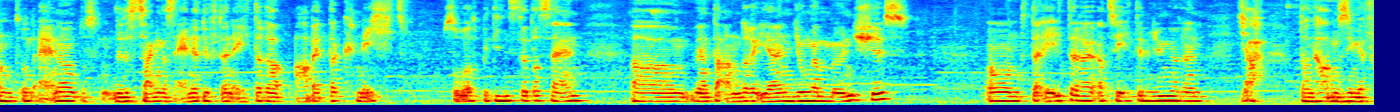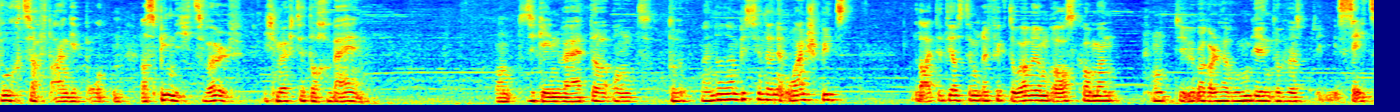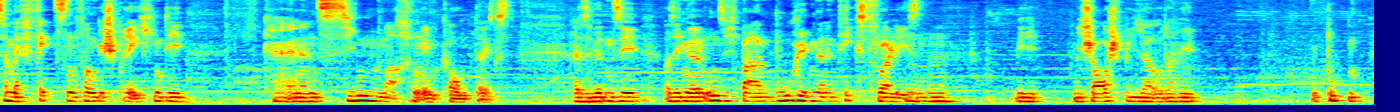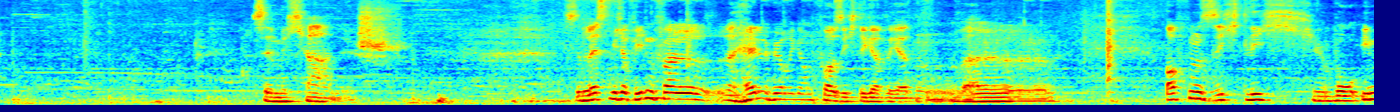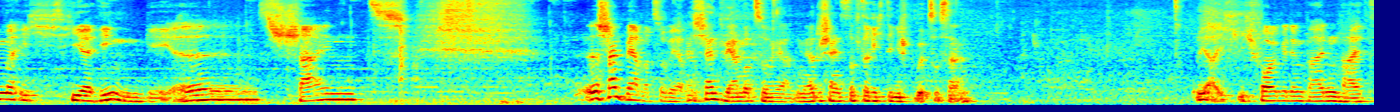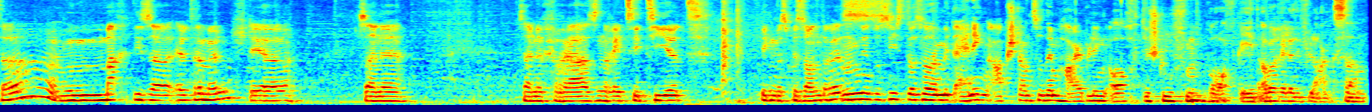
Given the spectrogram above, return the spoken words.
und, und einer, das würde sagen, das eine dürfte ein älterer Arbeiterknecht, sowas Bediensteter sein, ähm, während der andere eher ein junger Mönch ist. Und der Ältere erzählt dem Jüngeren, ja, dann haben sie mir Fruchtsaft angeboten. Was bin ich, zwölf? Ich möchte doch Wein. Und sie gehen weiter und du, wenn du ein bisschen deine Ohren spitzt, Leute, die aus dem Refektorium rauskommen und die überall herumgehen, du hörst seltsame Fetzen von Gesprächen, die keinen Sinn machen im Kontext. Also würden sie aus irgendeinem unsichtbaren Buch irgendeinen Text vorlesen, Mhm. wie, wie Schauspieler oder wie, wie Puppen. Sehr mechanisch. Das lässt mich auf jeden Fall hellhöriger und vorsichtiger werden, weil offensichtlich, wo immer ich hier hingehe, es scheint. Es scheint wärmer zu werden. Es scheint wärmer zu werden, ja, du scheinst auf der richtigen Spur zu sein. Ja, ich, ich folge den beiden weiter. Macht dieser ältere Mönch, der seine, seine Phrasen rezitiert, irgendwas Besonderes? Mm, Du siehst, dass er mit einigem Abstand zu dem Halbling auch die Stufen raufgeht, aber relativ langsam.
